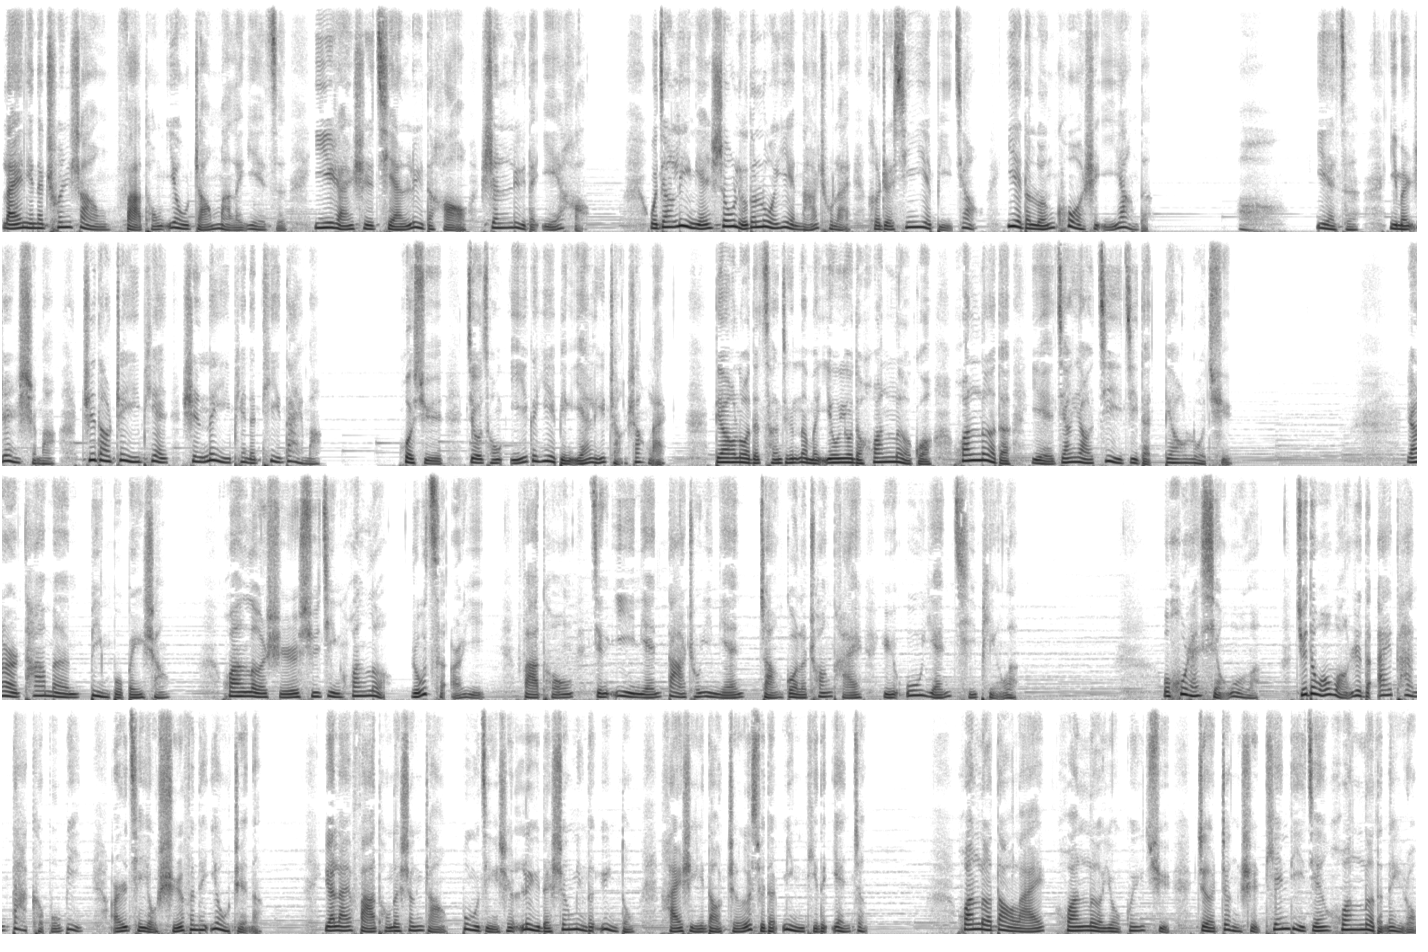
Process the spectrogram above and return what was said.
来年的春上，法桐又长满了叶子，依然是浅绿的好，深绿的也好。我将历年收留的落叶拿出来，和这新叶比较，叶的轮廓是一样的。叶子，你们认识吗？知道这一片是那一片的替代吗？或许就从一个叶柄眼里长上来，凋落的曾经那么悠悠的欢乐过，欢乐的也将要寂寂的凋落去。然而他们并不悲伤，欢乐时须尽欢乐，如此而已。法桐竟一年大出一年。长过了窗台，与屋檐齐平了。我忽然醒悟了，觉得我往日的哀叹大可不必，而且有十分的幼稚呢。原来法桐的生长不仅是绿的生命的运动，还是一道哲学的命题的验证。欢乐到来，欢乐又归去，这正是天地间欢乐的内容。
